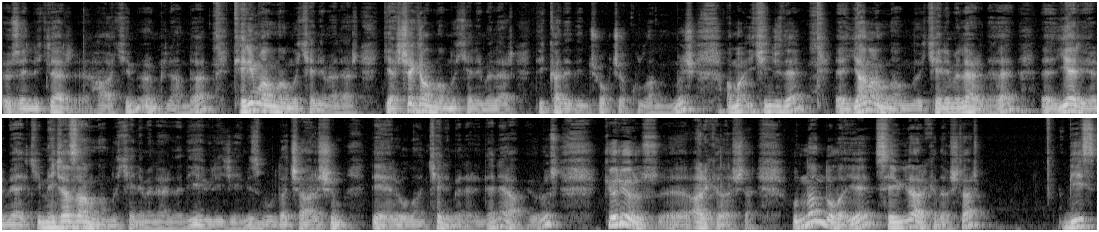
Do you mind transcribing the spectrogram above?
özellikler hakim ön planda. Terim anlamlı kelimeler, gerçek anlamlı kelimeler dikkat edin çokça kullanılmış. Ama ikincide e, yan anlamlı kelimeler de e, yer yer belki mecaz anlamlı kelimeler de diyebileceğimiz burada çağrışım değeri olan kelimeleri de ne yapıyoruz? Görüyoruz e, arkadaşlar. Bundan dolayı sevgili arkadaşlar biz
